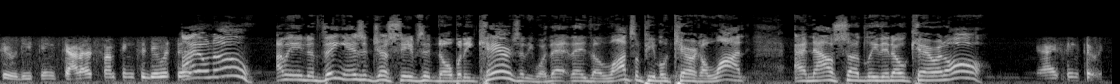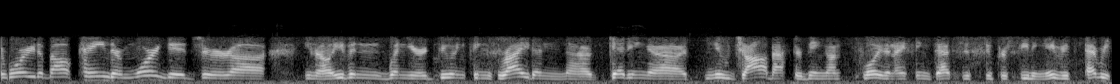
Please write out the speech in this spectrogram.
too. Do you think that has something to do with it? I don't know. I mean, the thing is, it just seems that nobody cares anymore. That, they, the, lots of people cared a lot, and now suddenly they don't care at all. I think that they're worried about paying their mortgage or, uh, you know, even when you're doing things right and uh, getting a new job after being unemployed. And I think that's just superseding every, every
